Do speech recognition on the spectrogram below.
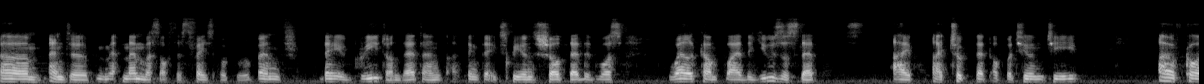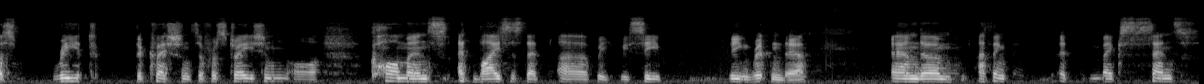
um, and uh, m- members of this Facebook group. And they agreed on that. And I think the experience showed that it was welcomed by the users that I, I took that opportunity. I, of course, read the questions of frustration or comments, advices that uh, we, we see being written there. And um, I think it makes sense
